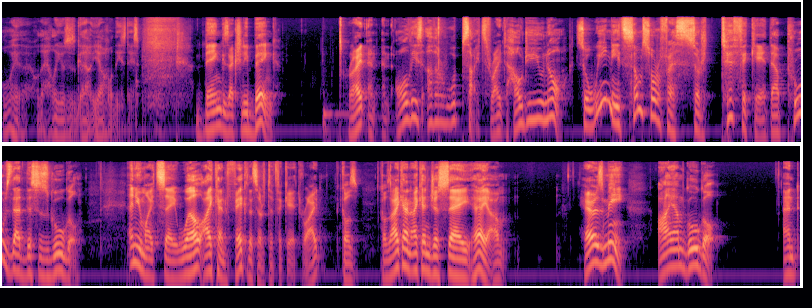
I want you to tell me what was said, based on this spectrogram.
Who the hell uses Yahoo these days? Bing is actually Bing, right? And, and all these other websites, right? How do you know? So we need some sort of a certificate that proves that this is Google. And you might say, well, I can fake the certificate, right? Because because I can I can just say, hey, um, here's me. I am Google. And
